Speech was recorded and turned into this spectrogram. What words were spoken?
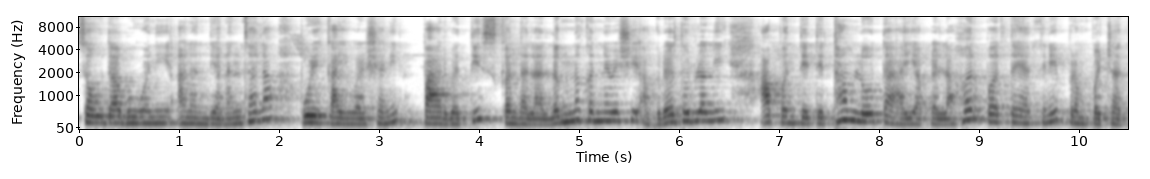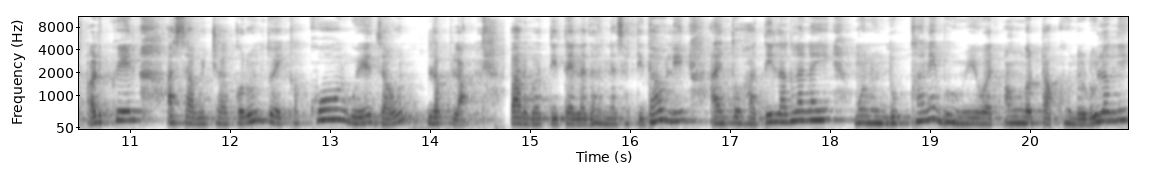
चौदा भुवनी आनंदी आनंद झाला. पुढे काही वर्षांनी पार्वती स्कंदाला लग्न करण्याविषयी आग्रह धरू लागली. आपण तेथे थांबलो तर आई आपल्याला हर परतयात्रे प्रंपचात अडकेल असा विचार करून तो एका खोल गुहेत जाऊन लपला. पार्वती त्याला धरण्यासाठी धावली आणि तो हाती लागला नाही म्हणून दुःखाने भूमीवर अंग टाकून रडू लागली.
